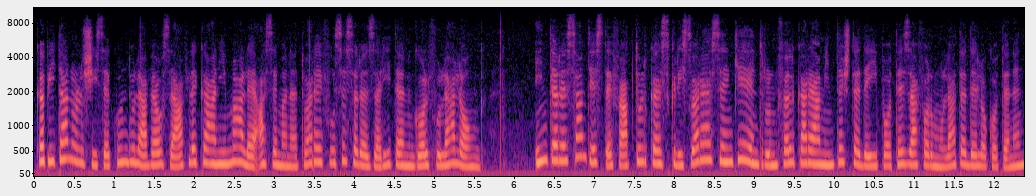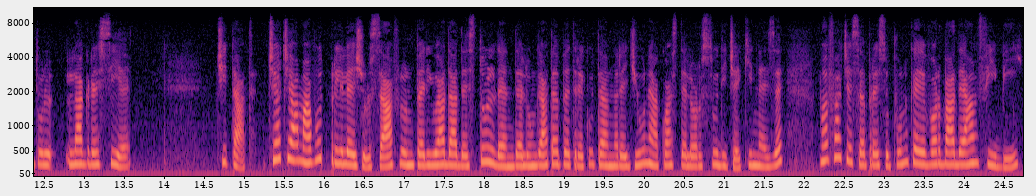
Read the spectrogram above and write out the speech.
capitanul și secundul aveau să afle că animale asemănătoare fusese răzărite în golful Along. Interesant este faptul că scrisoarea se încheie într-un fel care amintește de ipoteza formulată de locotenentul Lagresie. Citat. Ceea ce am avut prilejul să aflu în perioada destul de îndelungată petrecută în regiunea coastelor sudice chineze, mă face să presupun că e vorba de amfibii,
